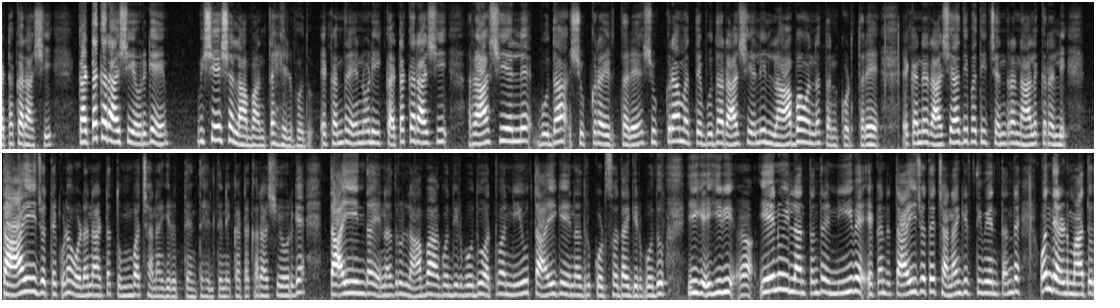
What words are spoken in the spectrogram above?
ಕಟಕ ರಾಶಿ. ಕಟಕ ರಾಶಿಯವರಿಗೆ ವಿಶೇಷ ಲಾಭ ಅಂತ ಹೇಳ್ಬೋದು. ಯಾಕಂದರೆ ನೋಡಿ ಕಟಕ ರಾಶಿ, ರಾಶಿಯಲ್ಲೇ ಬುಧ, ಶುಕ್ರ ಇರ್ತಾರೆ. ಶುಕ್ರ ಮತ್ತು ಬುಧ ರಾಶಿಯಲ್ಲಿ ಲಾಭವನ್ನು ತಂದುಕೊಡ್ತಾರೆ. ಯಾಕಂದರೆ ರಾಶಿಯಾಧಿಪತಿ ಚಂದ್ರ ನಾಲ್ಕರಲ್ಲಿ ತಾಯಿ ಜೊತೆ ಕೂಡ ಒಡನಾಟ ತುಂಬ ಚೆನ್ನಾಗಿರುತ್ತೆ ಅಂತ ಹೇಳ್ತೀನಿ. ಕಟಕ ರಾಶಿಯವ್ರಿಗೆ ತಾಯಿಯಿಂದ ಏನಾದರೂ ಲಾಭ ಆಗೋದಿರ್ಬೋದು ಅಥವಾ ನೀವು ತಾಯಿಗೆ ಏನಾದರೂ ಕೊಡಿಸೋದಾಗಿರ್ಬೋದು. ಹೀಗೆ ಹಿರಿ ಏನೂ ಇಲ್ಲ ಅಂತಂದರೆ ನೀವೇ, ಯಾಕಂದರೆ ತಾಯಿ ಜೊತೆ ಚೆನ್ನಾಗಿರ್ತೀವಿ ಅಂತಂದರೆ ಒಂದೆರಡು ಮಾತು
